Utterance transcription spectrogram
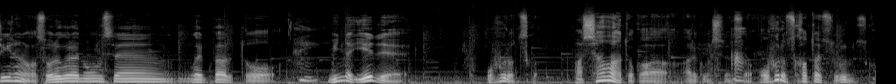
議なのがそれぐらいの温泉がいっぱいあるとはい、みんな家でお風呂使う、まあ、シャワーとかはあれかもしれないですがお風呂使ったりするんですか？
